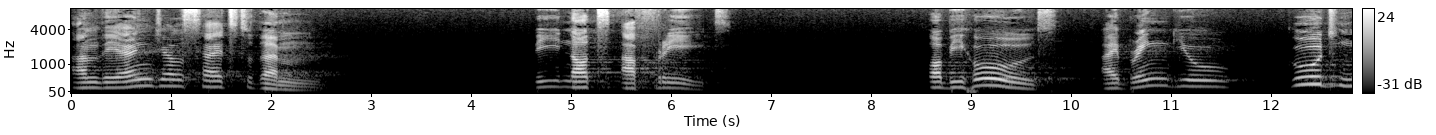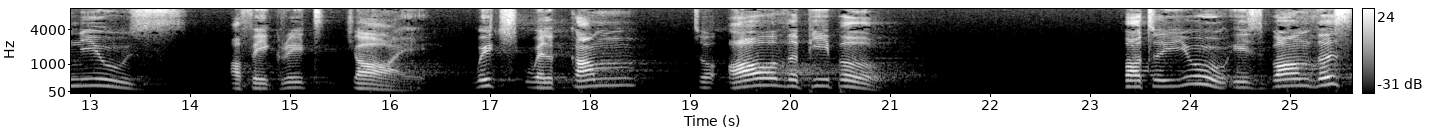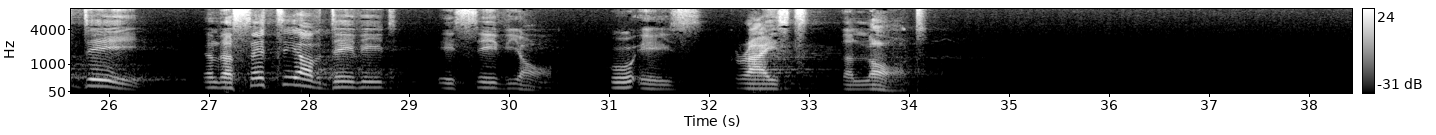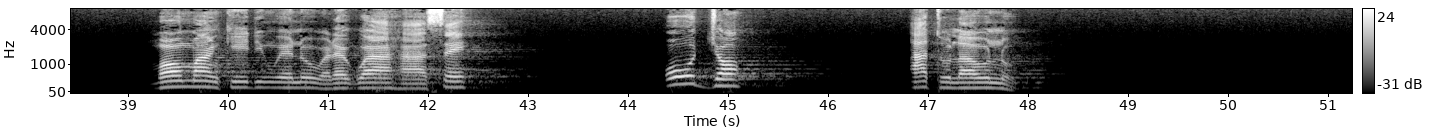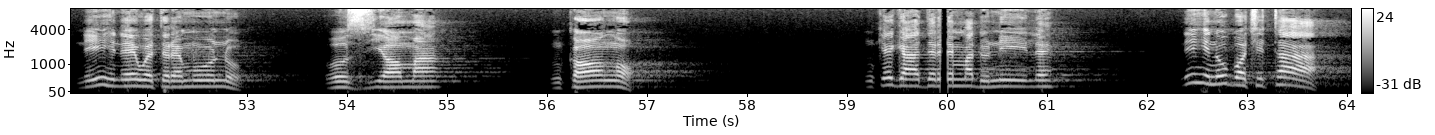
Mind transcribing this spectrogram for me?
And the angel said to them, Be not afraid, for behold, I bring you good news of a great joy, which will come to all the people. For to you is born this day in the city of David a Savior, who is Christ the Lord. Mọma nke dị nwenu were gwa ha sị, ụjọ atụla unu n'ihi na ewetara m unu ozi ọma nke ọṅụ nke ga-adịrị mmadụ niile. N'ihi na ụbọchị taa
